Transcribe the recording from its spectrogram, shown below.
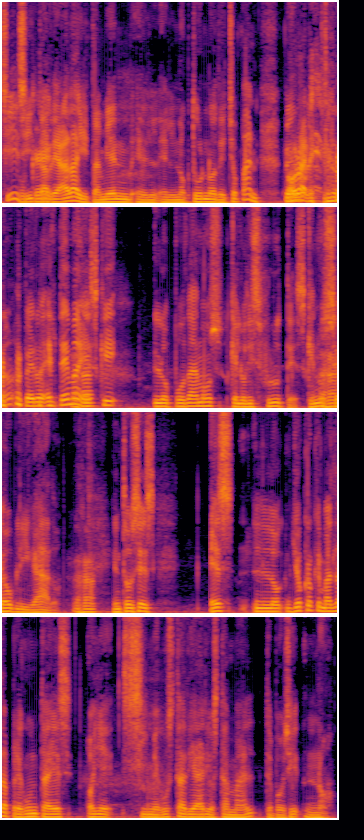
sí, sí, tardeada y también el, nocturno de Chopin. Pero, Órale. Pero el tema es que lo podamos, que lo disfrutes, que no sea obligado. Entonces es lo, yo creo que más la pregunta es, oye, si me gusta diario está mal, te puedo decir no.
